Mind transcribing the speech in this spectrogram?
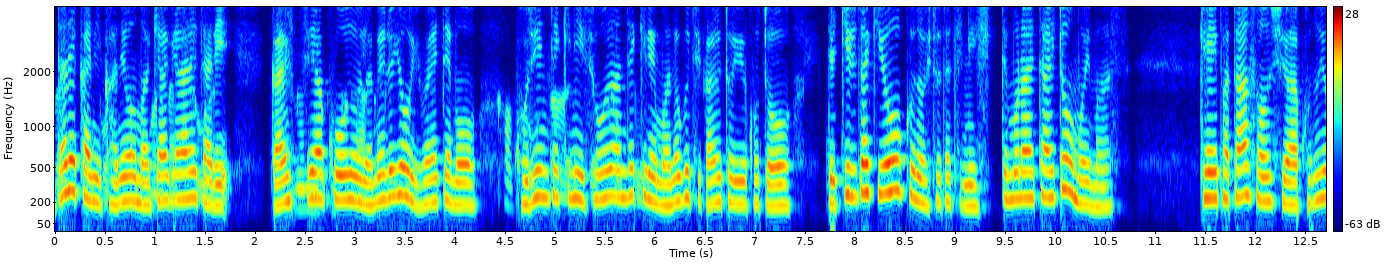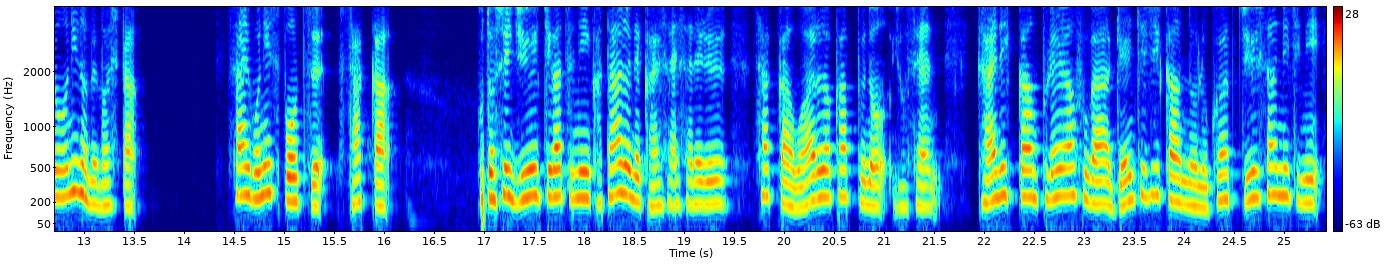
誰かに金を巻き上げられたり、外出や行動をやめるよう言われても、個人的に相談できる窓口があるということをできるだけ多くの人たちに知ってもらいたいと思います。ケイ・パターソン氏はこのように述べました。最後にスポーツ、サッカー。今年11月にカタールで開催されるサッカーワールドカップの予選、大陸間プレーオフが現地時間の6月13日に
